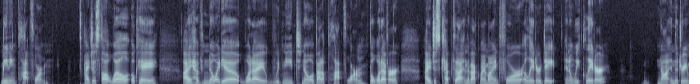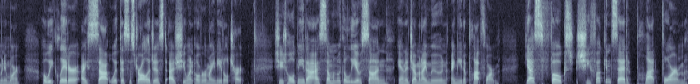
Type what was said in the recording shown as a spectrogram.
meaning platform. I just thought, well, okay, I have no idea what I would need to know about a platform, but whatever. I just kept that in the back of my mind for a later date. And a week later, not in the dream anymore, a week later, I sat with this astrologist as she went over my natal chart. She told me that as someone with a Leo sun and a Gemini moon, I need a platform. Yes, folks, she fucking said platform.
